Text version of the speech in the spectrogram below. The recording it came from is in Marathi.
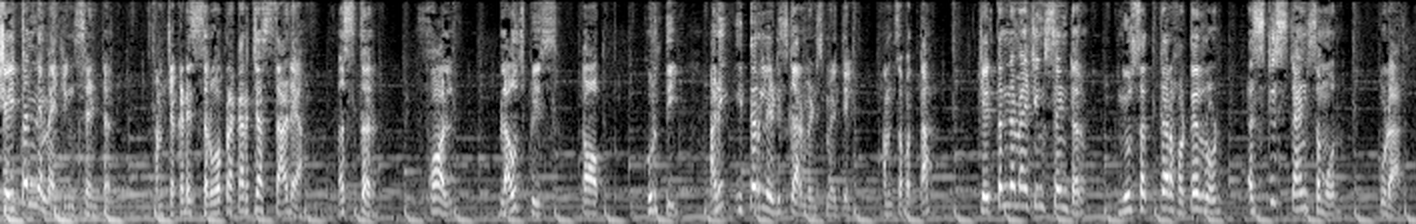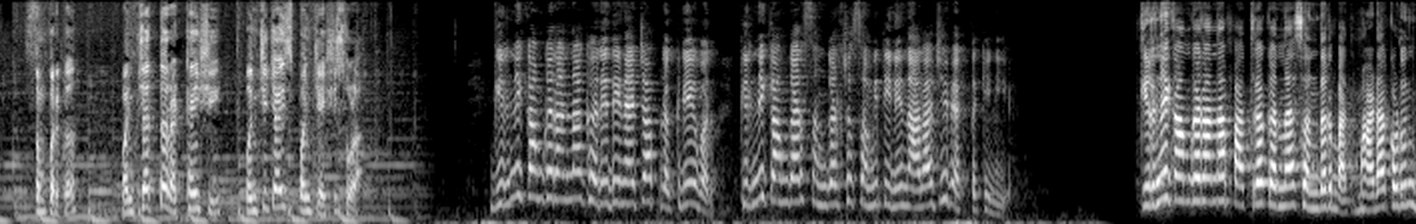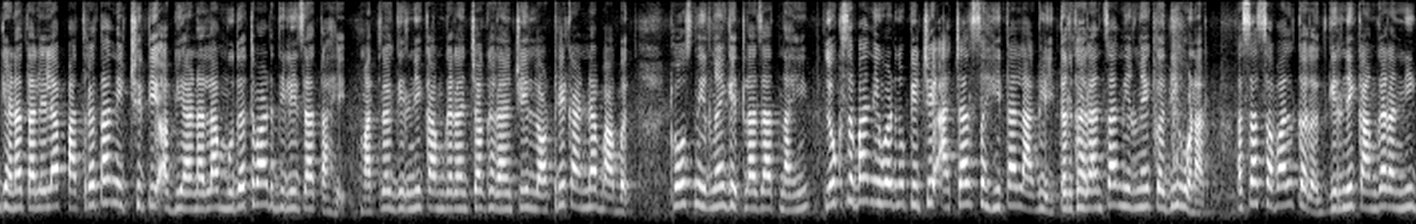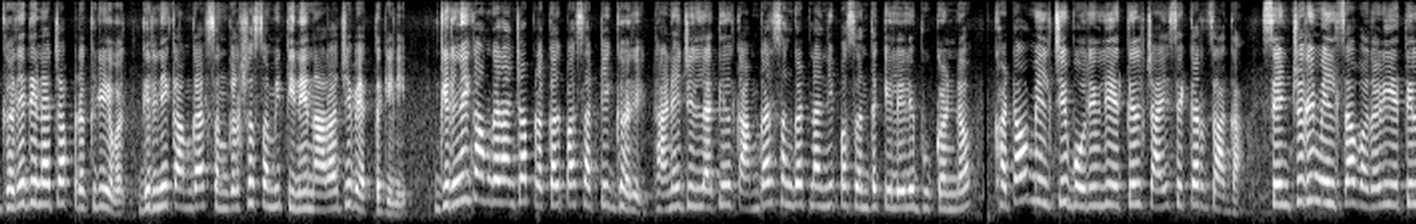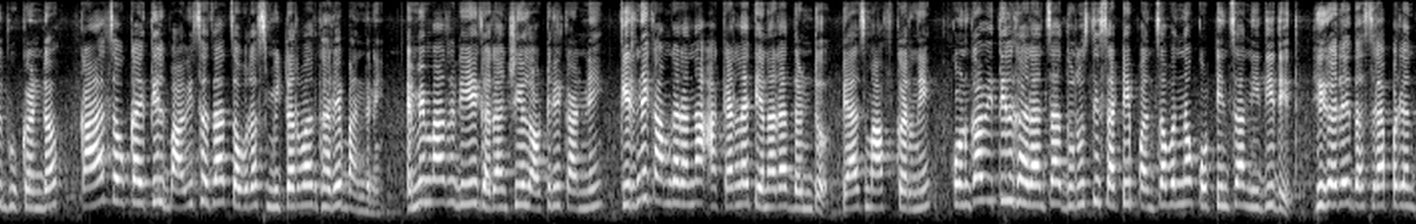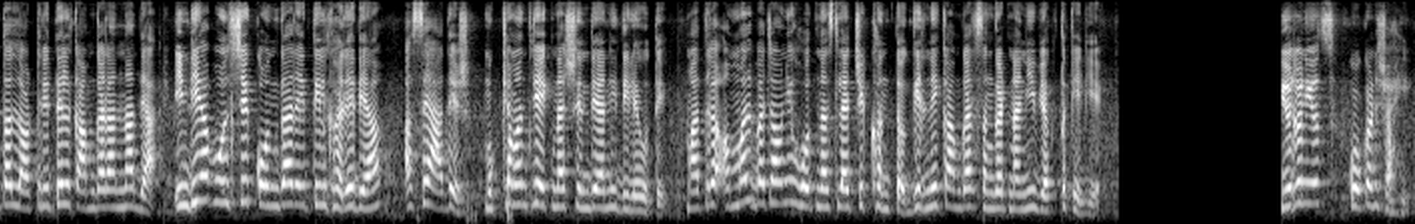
चैतन्य मॅचिंग सेंटर आमच्याकडे सर्व प्रकारच्या साड्या अस्तर fall blouse piece top kurti आणि इतर लेडीज गार्मेंट्स मिळतील. आमचा पत्ता Chaitanya matching centre new Satkar hotel road S T stand समोर कुडाळ. संपर्क पंच्याहत्तर अठ्ठ्याऐंशी पंचेचाळीस पंच्याऐंशी सोळा. गिरणी कामगारांना घरे देण्याच्या प्रक्रियेवर गिरणी कामगार संघर्ष समितीने नाराजी व्यक्त केली आहे गिरणी कामगारांना पात्र करण्यासंदर्भात म्हाडाकडून घेण्यात आलेल्या पात्रता निश्चिती अभियानाला मुदतवाढ दिली जात आहे. मात्र गिरणी कामगारांच्या घरांची लॉटरी काढण्याबाबत ठोस निर्णय घेतला जात नाही. लोकसभा निवडणुकीची आचारसंहिता लागली तर घरांचा निर्णय कधी होणार? असा सवाल करत गिरणी कामगारांनी घरे देण्याच्या प्रक्रियेवर गिरणी कामगार संघर्ष समितीने नाराजी व्यक्त केली. गिरणी कामगारांच्या प्रकल्पासाठी घरे ठाणे जिल्ह्यातील कामगार संघटनांनी पसंत केलेले भूखंड खटाव मिलची बोरिवली येथील चाळीस एकर जागा सेंचुरी मिलचा वरळी येथील भूखंड काळा चौका येथील बावीस हजार चौरस मीटरवर घरे बांधणे. M M R D A घरांची लॉटरी काढणे गिरणी कामगारांना आकारण्यात येणारा दंड व्याज माफ करणे कोणगाव येथील घरांचा दुरुस्तीसाठी पंचावन्न कोटींचा निधी देत ही घरे दसऱ्यापर्यंत लॉटरीतील कामगारांना द्या इंडिया बुल्सचे कोणगार येथील घरे द्या असे आदेश मुख्यमंत्री एकनाथ शिंदे यांनी दिले होते. मात्र अंमलबजावणी होत नसल्याची खंत गिरणी कामगार संघटनांनी व्यक्त केली आहे. Bureau news Kokanshahi.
